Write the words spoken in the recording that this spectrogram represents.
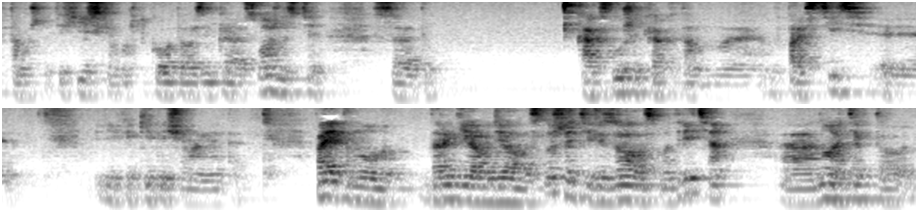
потому что технически, может, у кого-то возникают сложности с. Как слушать, как там простить или, или какие-то еще моменты. Поэтому дорогие аудиалы, слушайте, визуалы смотрите. А, ну а те, кто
